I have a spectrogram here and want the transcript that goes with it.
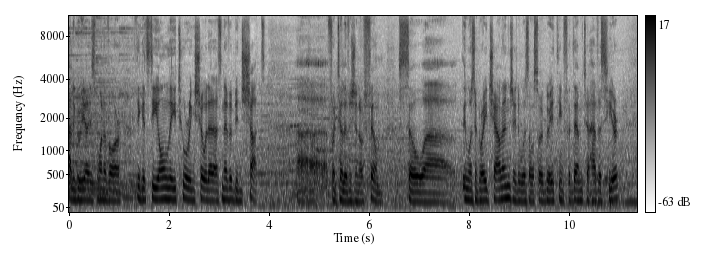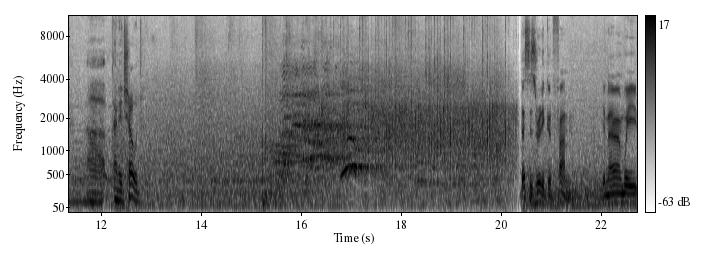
Alegria is one of our, I think it's the only touring show that has never been shot uh, for television or film. So uh, it was a great challenge, and it was also a great thing for them to have us here, uh, and it showed. This is really good fun, you know, and we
